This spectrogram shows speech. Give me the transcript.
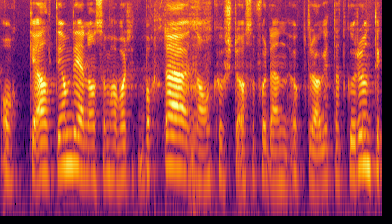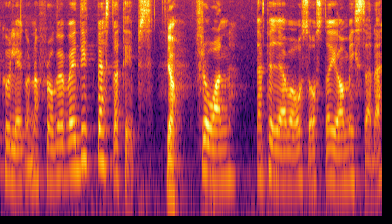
Och alltid om det är någon som har varit borta någon kursdag så får den uppdraget att gå runt till kollegorna och fråga, vad är ditt bästa tips? Ja. Från när Pia var hos oss där jag missade.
